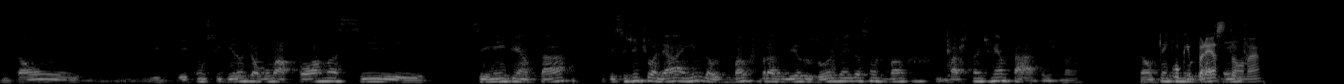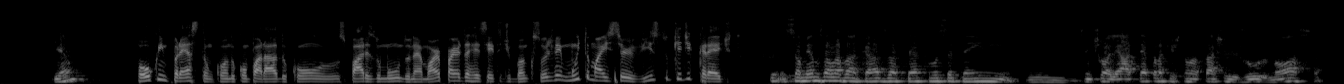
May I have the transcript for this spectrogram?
Então, e, e conseguiram de alguma forma se se reinventar. E se a gente olhar ainda, os bancos brasileiros hoje ainda são os bancos bastante rentáveis, né? Então tem que pouco emprestam, né? Que é? Pouco emprestam quando comparado com os pares do mundo, né? A maior parte da receita de bancos hoje vem muito mais de serviço do que de crédito são menos alavancados até que você tem, em, se a gente olhar até pela questão da taxa de juros nossa,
